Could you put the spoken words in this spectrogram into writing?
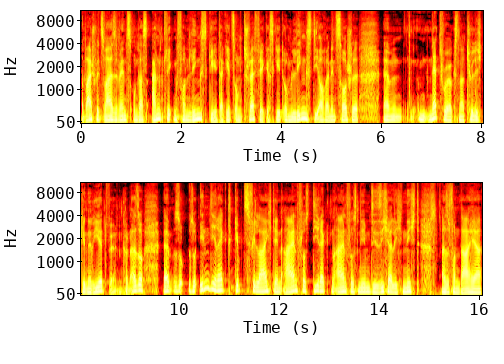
Beispielsweise, wenn es um das Anklicken von Links geht, da geht es um Traffic, es geht um Links, die auch in den Social ähm, Networks natürlich generiert werden können. Also ähm, so, so indirekt gibt es vielleicht den Einfluss, direkten Einfluss nehmen sie sicherlich nicht. Also von daher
